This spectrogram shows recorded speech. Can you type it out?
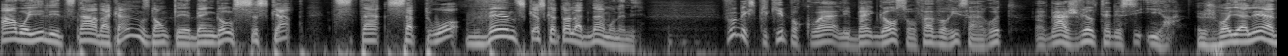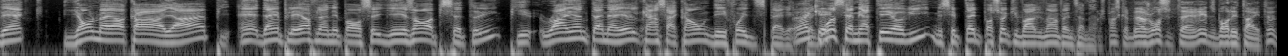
envoyé les Titans en vacances. Donc les Bengals 6-4, Titans 7-3. Vince, qu'est-ce que tu as là-dedans, mon ami? Vous m'expliquer pourquoi les Bengals sont favoris sur la route à Nashville, Tennessee, IA. Je vais y aller avec. Ils ont le meilleur carrière, puis un- dans les playoffs l'année passée, ils les ont upsetés, puis Ryan Tannehill, quand ça compte, des fois, il disparaît. Moi, c'est ma théorie, mais c'est peut-être pas ça qui va arriver en fin de semaine. Je pense que le meilleur joueur sur le terrain est du bord des Titans.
